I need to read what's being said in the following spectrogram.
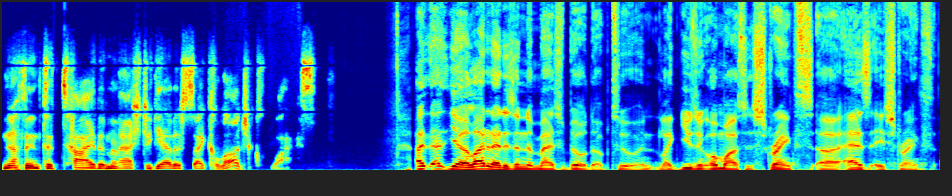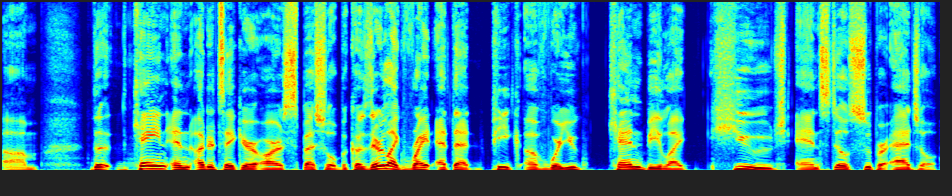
nothing to tie the match together psychological wise. I, I, yeah, a lot of that is in the match buildup too, and like using Omos' strengths uh, as a strength. Um, the Kane and Undertaker are special because they're like right at that peak of where you can be like huge and still super agile.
